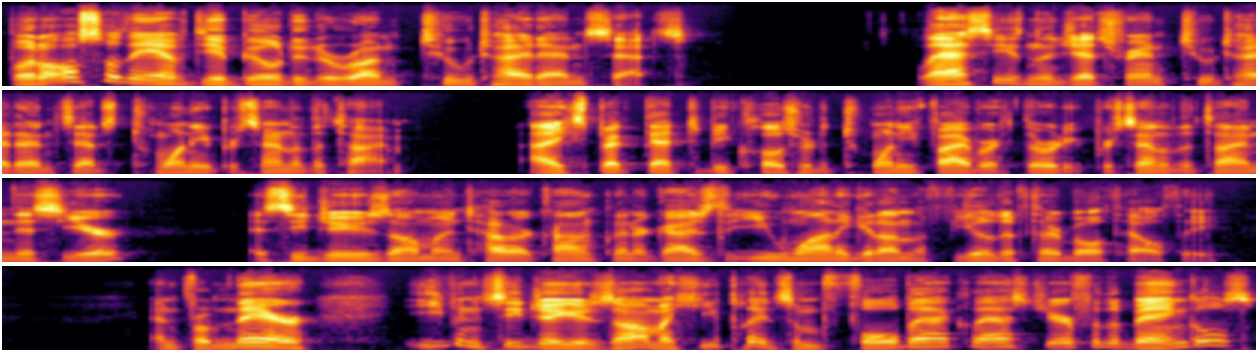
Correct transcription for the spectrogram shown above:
But also they have the ability to run two tight end sets. Last season the Jets ran two tight end sets 20% of the time. I expect that to be closer to 25 or 30% of the time this year, as CJ Uzomah and Tyler Conklin are guys that you want to get on the field if they're both healthy. And from there, even CJ Uzomah, he played some fullback last year for the Bengals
